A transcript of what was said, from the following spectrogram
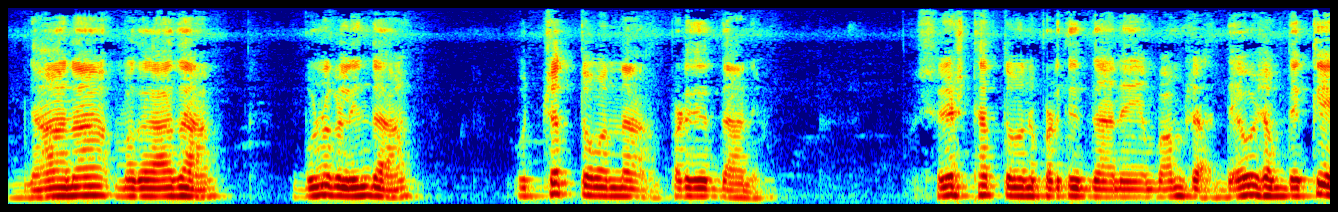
ಜ್ಞಾನ ಮೊದಲಾದ ಗುಣಗಳಿಂದ ಉಚ್ಚತ್ವವನ್ನು ಪಡೆದಿದ್ದಾನೆ, ಶ್ರೇಷ್ಠತ್ವವನ್ನು ಪಡೆದಿದ್ದಾನೆ ಎಂಬ ಅಂಶ ದೇವ ಶಬ್ದಕ್ಕೆ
